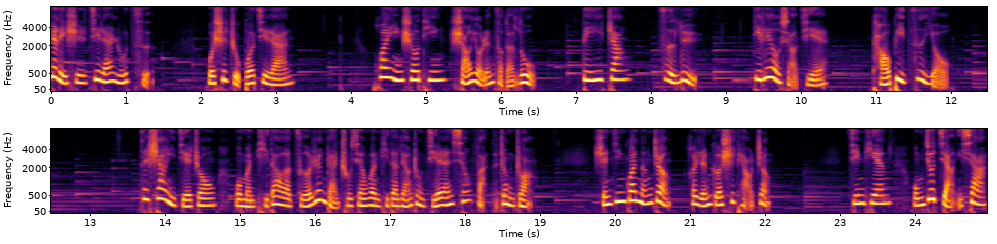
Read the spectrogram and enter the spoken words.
这里是既然如此，我是主播既然，欢迎收听《少有人走的路》第一章自律第六小节逃避自由。在上一节中，我们提到了责任感出现问题的两种截然相反的症状：神经官能症和人格失调症。今天我们就讲一下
